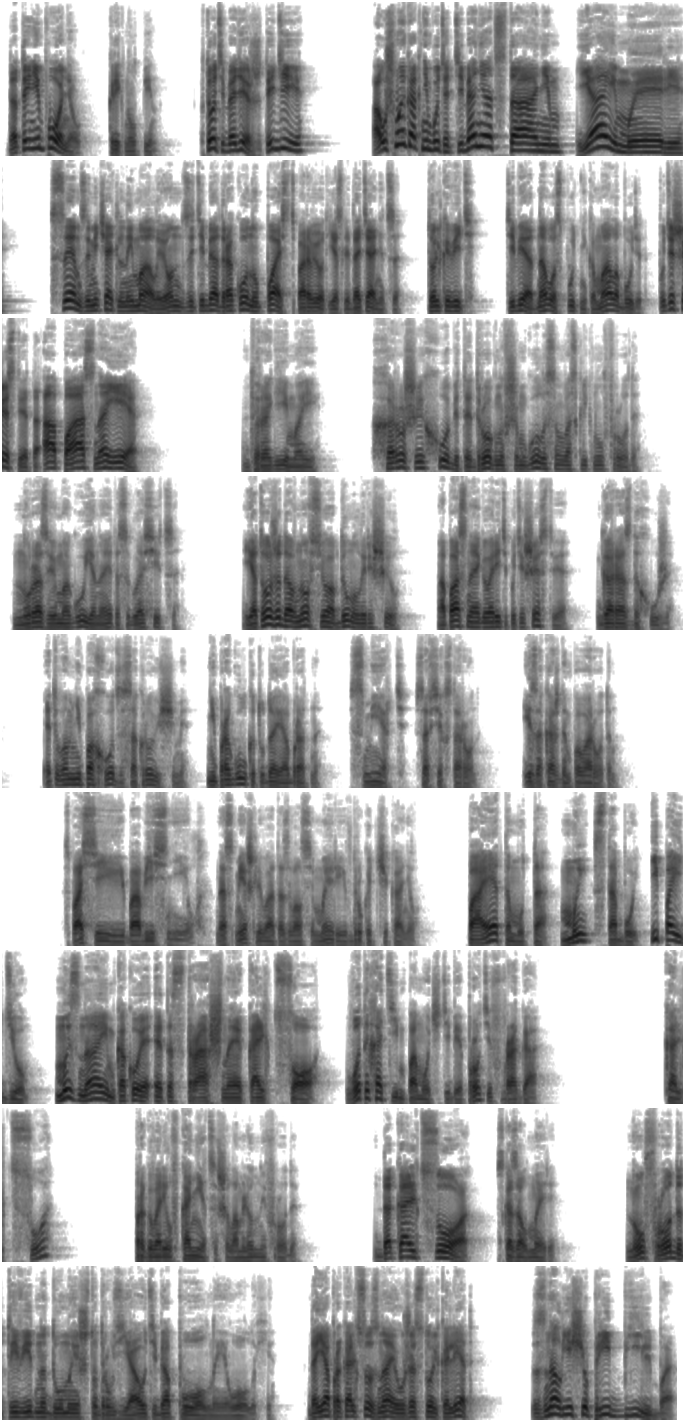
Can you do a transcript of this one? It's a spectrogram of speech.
«Да ты не понял!» — крикнул Пин. «Кто тебя держит? Иди!» «А уж мы как-нибудь от тебя не отстанем, я и Мэри!» Сэм замечательный малый, он за тебя дракону пасть порвет, если дотянется. Только ведь тебе одного спутника мало будет. Путешествие-то опасное. Дорогие мои, хорошие хоббиты, дрогнувшим голосом воскликнул Фродо. Ну разве могу я на это согласиться? Я тоже давно все обдумал и решил. Опасное, говорите, путешествие гораздо хуже. Это вам не поход за сокровищами, не прогулка туда и обратно. Смерть со всех сторон и за каждым поворотом. «Спасибо, объяснил», — насмешливо отозвался Мэри и вдруг отчеканил. «Поэтому-то мы с тобой и пойдем. Мы знаем, какое это страшное кольцо. Вот и хотим помочь тебе против врага». «Кольцо?» — проговорил в конец ошеломленный Фродо. «Да кольцо!» — сказал Мэри. «Ну, Фродо, ты, видно, думаешь, что друзья у тебя полные олухи. Да я про кольцо знаю уже столько лет. Знал еще при Бильбо.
